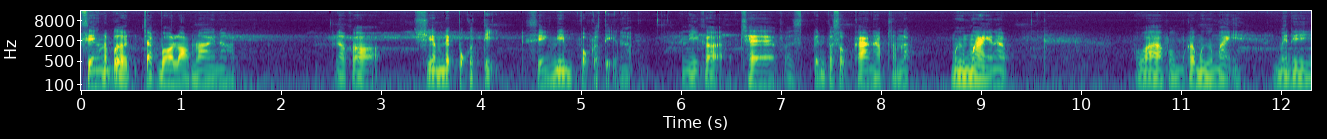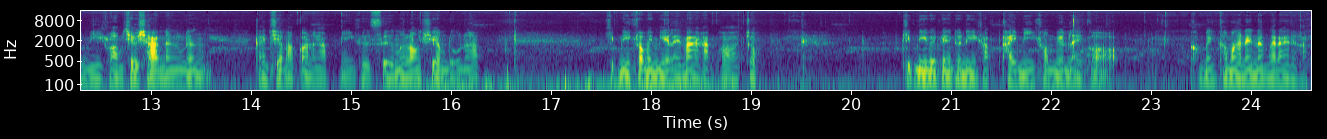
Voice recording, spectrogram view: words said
เสียงระเบิดจากบ่อหลอมลายนะครับ แล้วก็เชื่อมได้ปกติเสียงนิ่มปกตินะครับ อันนี้ก็แชร์เป็นประสบการณ์นะครับสำหรับ มือใหม่นะครับ เพราะว่าผมก็มือใหม่ ไม่ได้มีความเชี่ยวชาญในเรื่องการเชื่อมอาร์กอนนะครับ นี่คือซื้อมาลองเชื่อมดูนะครับ คลิปนี้ก็ไม่มีอะไรมากครับขอจบคลิปนี้ไว้เพียงเท่านี้ครับ ใครมีคอมเมนต์อะไรก็คอมเมนต์เข้ามาแนะนำก็ได้นะครับ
